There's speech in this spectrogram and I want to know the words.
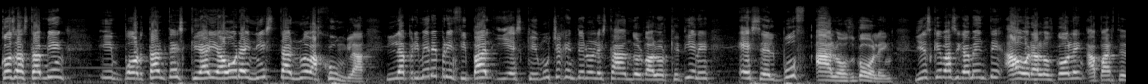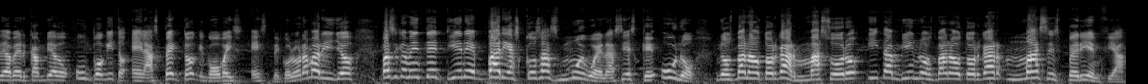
Cosas también importantes que hay ahora en esta nueva jungla. La primera y principal, y es que mucha gente no le está dando el valor que tiene Es el buff a los golem. Y es que básicamente ahora los golem, aparte de haber cambiado un poquito el aspecto Que como veis es de color amarillo Básicamente tiene varias cosas muy buenas. Y es que uno, nos van a otorgar más oro Y también nos van a otorgar más experiencia.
